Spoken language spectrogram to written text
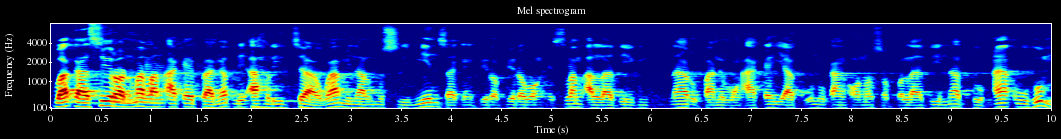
Wa kasiron malan akeh banget li ahli Jawa minal muslimin saking pira-pira wong Islam alladzina rupane wong akeh yakunu kang ana sapa ladina du'auhum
